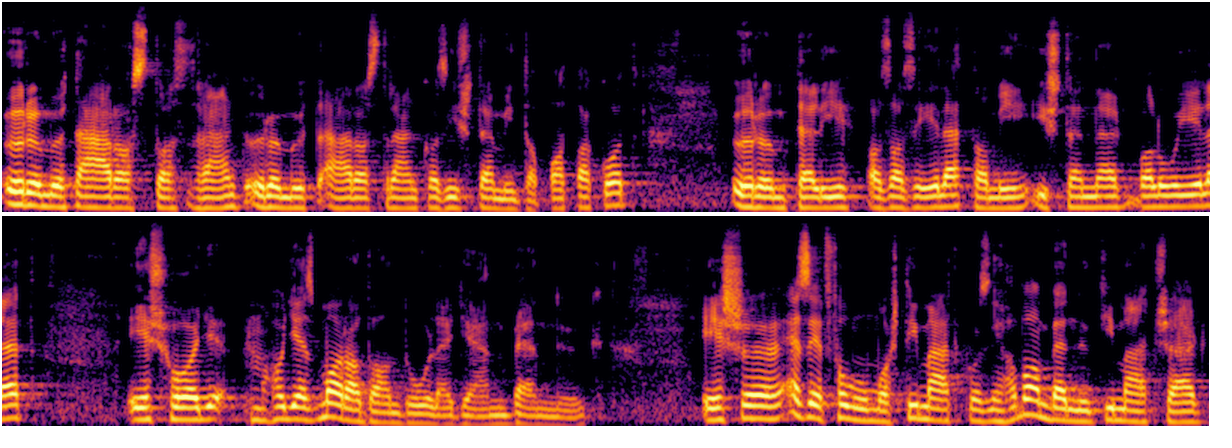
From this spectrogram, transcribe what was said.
örömöt áraszt ránk, örömöt áraszt ránk az Isten, mint a patakot, örömteli az az élet, ami Istennek való élet, és hogy, hogy ez maradandó legyen bennünk. És ezért fogunk most imádkozni. Ha van bennünk imádság,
